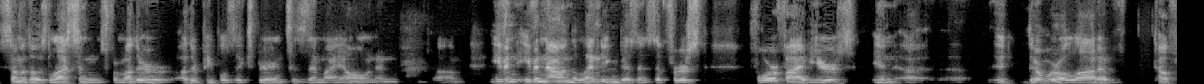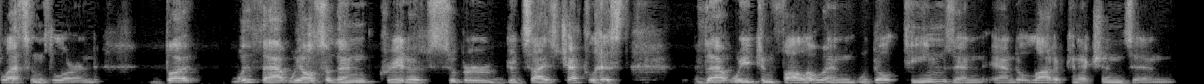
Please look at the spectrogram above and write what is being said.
some of those lessons from other other people's experiences than my own. And um, even even now in the lending business, the first four or five years in uh, it, there were a lot of tough lessons learned, but with that, we also then create a super good sized checklist that we can follow, and we built teams and and a lot of connections and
